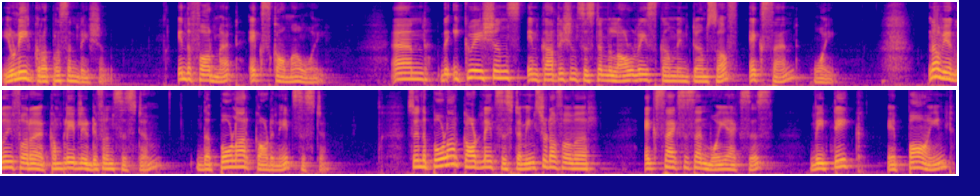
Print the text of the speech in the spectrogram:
unique representation in the format x comma y. And the equations in Cartesian system will always come in terms of x and y. Now we are going for a completely different system, the polar coordinate system. So in the polar coordinate system, instead of our x-axis and y-axis, we take a point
